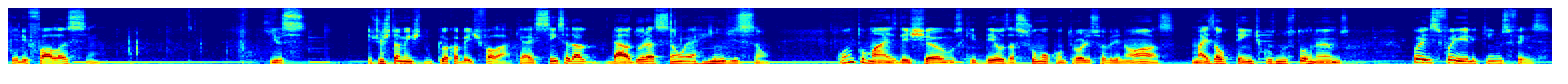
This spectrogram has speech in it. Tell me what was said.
que ele fala assim, que os, justamente do que eu acabei de falar, que a essência da, da adoração é a rendição. Quanto mais deixamos que Deus assuma o controle sobre nós, mais autênticos nos tornamos, pois foi Ele quem nos fez.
